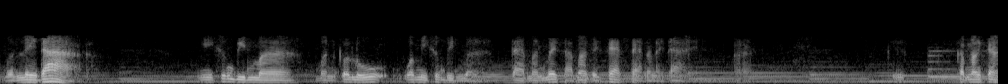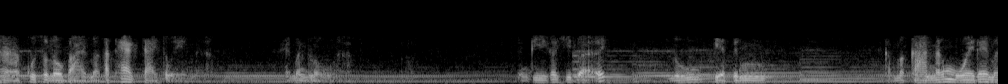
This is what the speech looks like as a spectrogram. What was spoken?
เหมือนเรดาร์มีเครื่องบินมา มันก็รู้ว่ามีเครื่องบินมา แต่มันไม่สามารถไปแทรกแซงอะไรได้อ่าคือกำลังจะหากุศโลบายมากระแทกใจตัวเองนะครับ ให้มันลงนะครับบางทีก็คิดว่า เอ้ยรู้เปรียบเป็น กรรมการนักมวยได้ไหม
